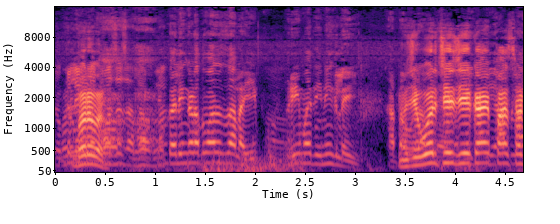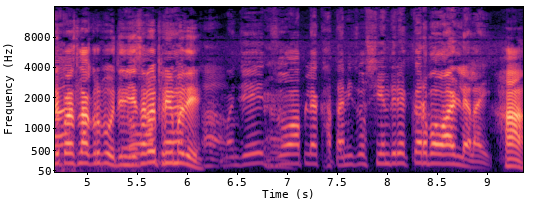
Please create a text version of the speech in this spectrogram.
बरोबर. झाला. तो कलिंगडात वाजा झाला हे फ्री मध्ये निघलंय म्हणजे वरचे जे काय पाच साडेपाच लाख रुपये होते हे सगळे फ्री मध्ये म्हणजे जो आपल्या खातानी जो सेंद्रिय कर्ब वाढलेला आहे हा.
